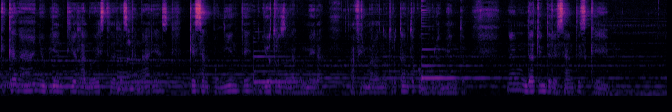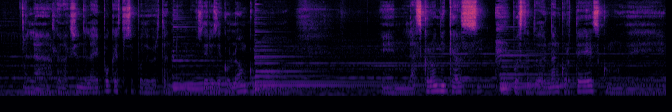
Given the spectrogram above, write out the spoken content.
que cada año vían tierra al oeste de las Canarias, que es al poniente, y otros de la Gomera, afirmaran otro tanto con juramento. Un dato interesante es que en la redacción de la época, esto se puede ver tanto en los diarios de Colón como en las crónicas, pues tanto de Hernán Cortés como de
